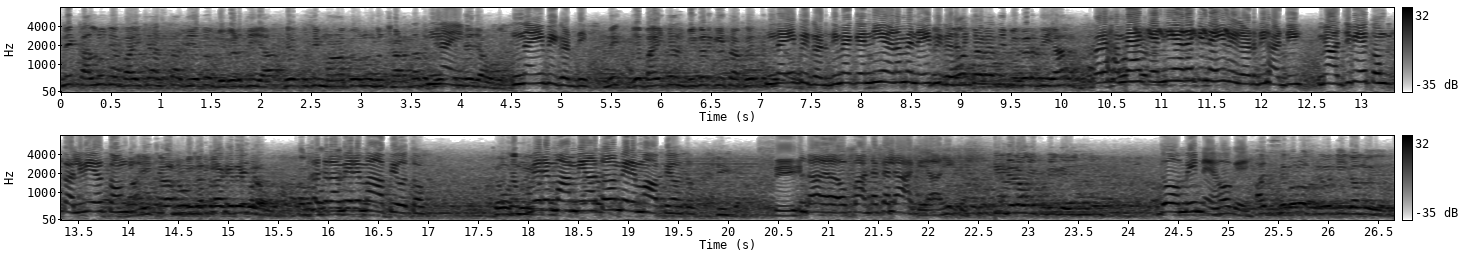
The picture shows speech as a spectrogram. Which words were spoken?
ਨਹੀਂ ਕੱਲ ਨੂੰ ਜੇ ਬਾਈ ਚਾਂਸ ਤੁਹਾਡੀ ਇਹ ਤੋਂ ਵਿਗੜਦੀ ਆ ਫਿਰ ਤੁਸੀਂ ਮਾਂ ਪਿਓ ਨੂੰ ਹੁਣ ਛੱਡਦਾ ਤੇ ਫਿਰ ਕਿੱਥੇ ਜਾਓਗੇ? ਨਹੀਂ ਨਹੀਂ ਵਿਗੜਦੀ। ਨਹੀਂ ਜੇ ਬਾਈ ਚਾਂਸ ਵਿਗੜ ਗਈ ਤਾਂ ਫਿਰ ਕਿੱਥੇ ਨਹੀਂ ਵਿਗੜਦੀ ਮੈਂ ਕਹਿੰਨੀ ਆ ਨਾ ਮੈਂ ਨਹੀਂ ਵਿਗੜਦੀ। ਵਿਗੜਦੀ ਦੀ ਵਿਗੜਦੀ ਆ। ਪਰ ਹਾਂ ਆ ਕਿ ਨਹੀਂ ਵਿਗੜਦੀ ਸਾਡੀ? ਮੈਂ ਅੱਜ ਵੀ ਇਹ ਕਹੂੰਗੀ ਕੱਲ ਵੀ ਇਹ ਕਹੂੰਗੀ। ਖਤਰਾ ਕਿਹਦੇ ਕੋਲ? ਮੇਰੇ ਮਾਪਿਓ ਤੋਂ। ਮੇਰੇ ਮਾਮਿਆਂ ਤੋਂ ਮੇਰੇ ਮਾਪਿਆਂ ਤੋਂ। ਠੀਕ ਹੈ। ਤੇ ਕੱਢ ਕੇ ਲੈ ਗਿਆ ਸੀ। ਕੀ ਜਿਹੜਾ ਉਹਦੀ ਕੁੜੀ ਗਈ ਨਾ? ਦੋ ਮਹੀਨੇ ਹੋ ਗਏ। ਅੱਜ ਸਿਵਲ ਹਸਪੀਟਲ ਕੀ ਗੱਲ ਹੋਈ ਹੈ? ਜੀ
